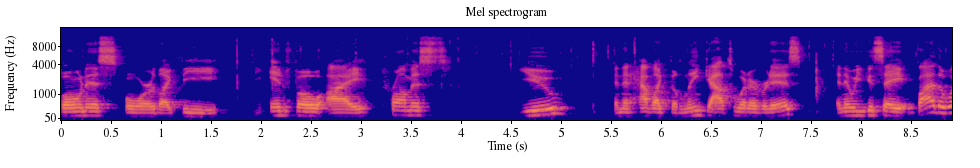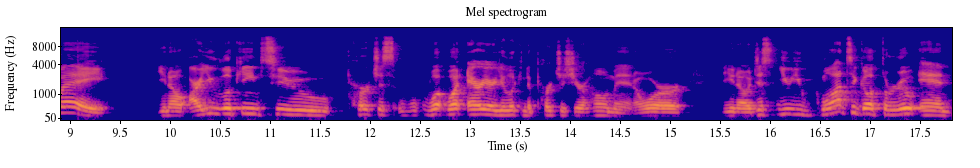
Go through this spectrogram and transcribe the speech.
bonus or like the the info I promised you and then have like the link out to whatever it is and then we could say by the way you know are you looking to purchase what what area are you looking to purchase your home in? or you know just you you want to go through and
